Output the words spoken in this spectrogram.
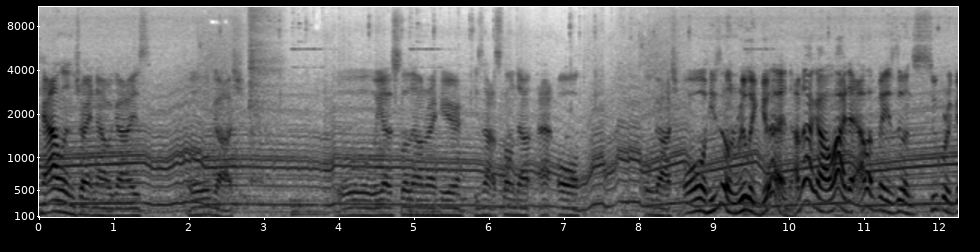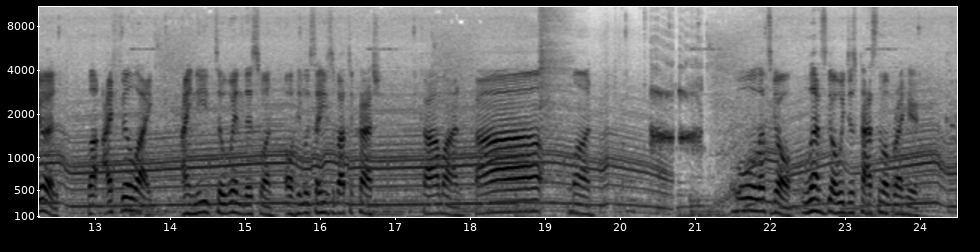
challenge right now, guys. Oh gosh. Oh, we gotta slow down right here. He's not slowing down at all. Oh gosh. Oh, he's doing really good. I'm not gonna lie, the LFA is doing super good. But I feel like I need to win this one. Oh, he looks like he's about to crash. Come on. Come on. Oh, let's go. Let's go. We just passed him up right here.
